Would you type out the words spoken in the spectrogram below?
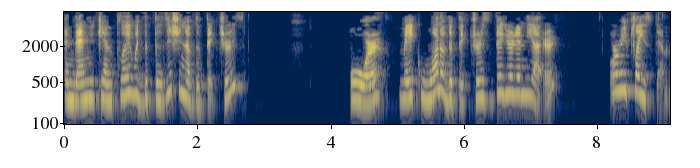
And then you can play with the position of the pictures or make one of the pictures bigger than the other or replace them.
